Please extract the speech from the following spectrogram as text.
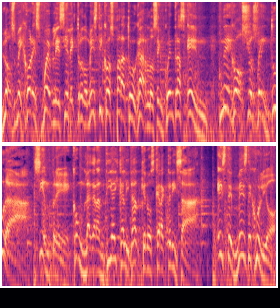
Los mejores muebles y electrodomésticos para tu hogar los encuentras en Negocios Ventura. Siempre con la garantía y calidad que nos caracteriza. Este mes de julio,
